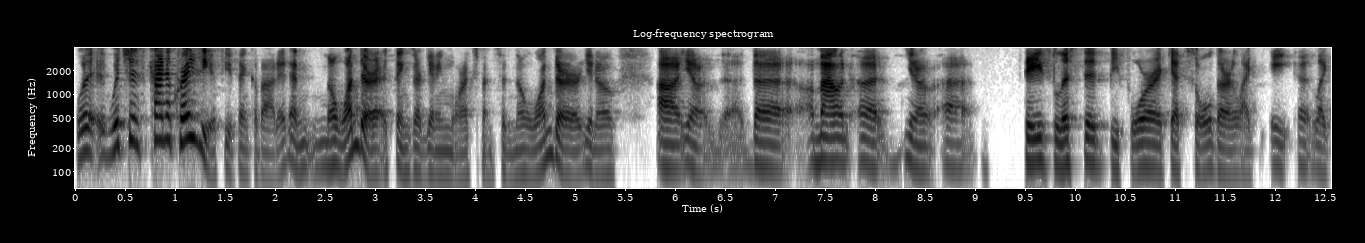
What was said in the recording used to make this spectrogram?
Which is kind of crazy if you think about it, and no wonder things are getting more expensive. No wonder, you know, uh, you know the, the amount, uh, you know, uh, days listed before it gets sold are like eight uh, like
